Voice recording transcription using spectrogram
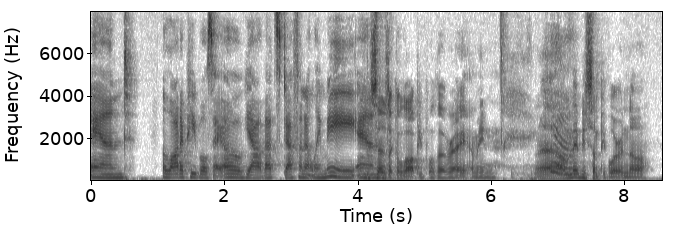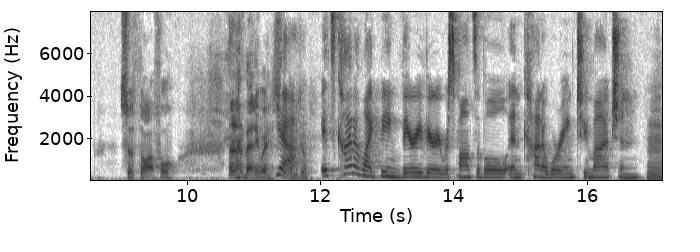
And a lot of people say, "Oh, yeah, that's definitely me." And it sounds like a lot of people, though, right? I mean, uh, Yeah. maybe some people are no so thoughtful. but anyway, so Yeah. it's kind of like being very, very responsible and kind of worrying too much and Hmm.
